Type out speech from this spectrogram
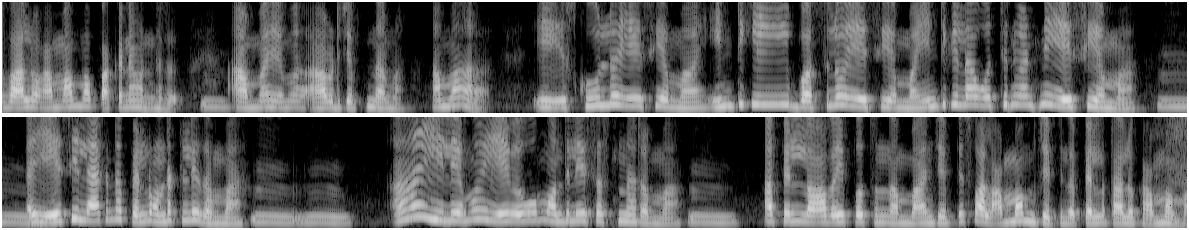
వాళ్ళ అమ్మమ్మ పక్కనే ఉన్నారు. ఆ అమ్మాయి ఏమో ఆవిడ చెప్తుంది అమ్మ అమ్మ ఈ స్కూల్లో ఏసీ అమ్మ ఇంటికి బస్సులో ఏసీ అమ్మ ఇంటికి ఇలా వచ్చిన వెంటనే ఏసీ అమ్మ. ఏసీ లేకుండా పిల్ల ఉండట్లేదమ్మా. వీళ్ళేమో ఏవేవో మందులు వేసేస్తున్నారమ్మా. ఆ పిల్ల లావ్ అయిపోతుందమ్మా అని చెప్పేసి వాళ్ళ అమ్మమ్మ చెప్పింది ఆ పిల్ల తాలూకు అమ్మమ్మ.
